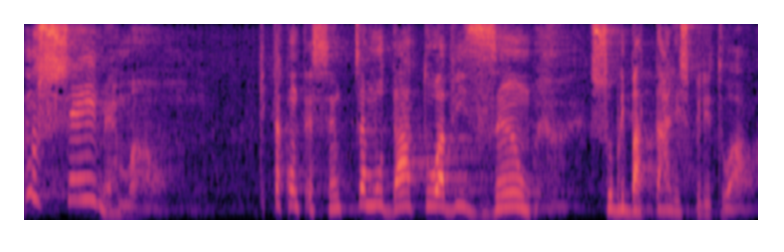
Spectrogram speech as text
não sei, meu irmão. O que está acontecendo? Precisa mudar a tua visão sobre batalha espiritual.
